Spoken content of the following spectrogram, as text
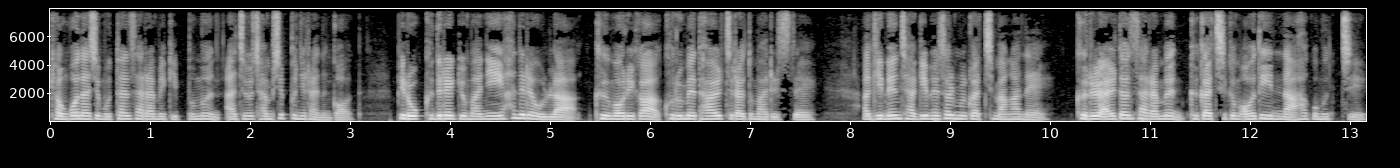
경건하지 못한 사람의 기쁨은 아주 잠시뿐이라는 것. 비록 그들의 교만이 하늘에 올라 그 머리가 구름에 닿을지라도 말일세. 악인은 자기 배설물같이 망하네. 그를 알던 사람은 그가 지금 어디 있나 하고 묻지.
